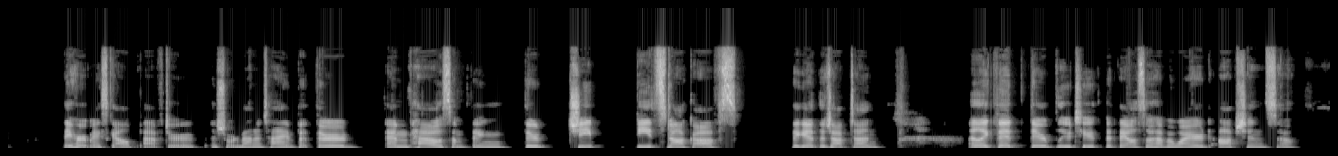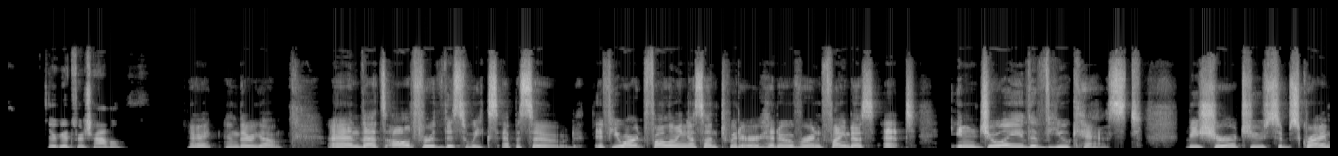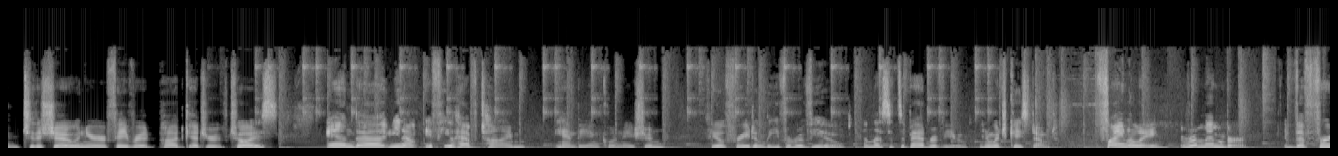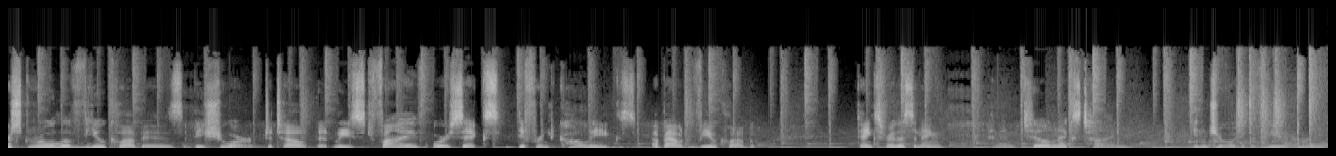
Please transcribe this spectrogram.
they hurt my scalp after a short amount of time. But they're MPOW something. They're cheap Beats knockoffs. They get the job done. I like that they're Bluetooth, but they also have a wired option, so they're good for travel. All right, and there we go. And that's all for this week's episode. If you aren't following us on Twitter, head over and find us at Enjoy the Vuecast. Be sure to subscribe to the show in your favorite podcatcher of choice. And, uh, you know, if you have time and the inclination, feel free to leave a review, unless it's a bad review, in which case don't. Finally, remember the first rule of Vue Club is be sure to tell at least five or six different colleagues about Vue Club. Thanks for listening, and until next time, enjoy the view.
